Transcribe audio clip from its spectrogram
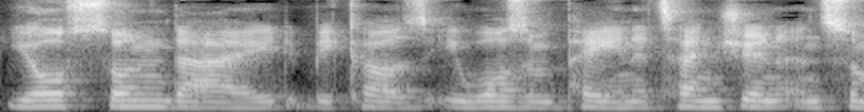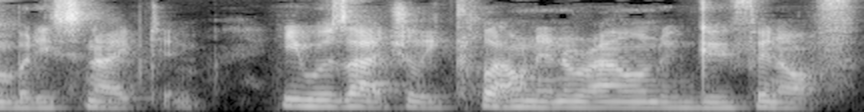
your son died because he wasn't paying attention and somebody sniped him. He was actually clowning around and goofing off.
